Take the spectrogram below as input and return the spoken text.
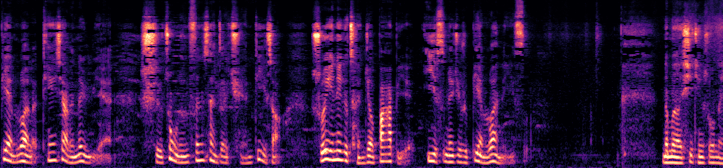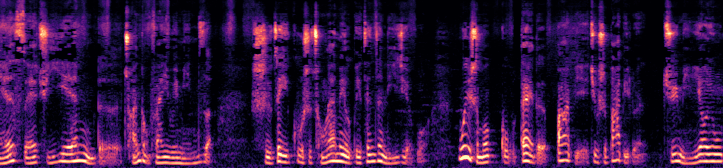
变乱了天下人的语言，使众人分散在全地上，所以那个城叫巴别，意思呢就是变乱的意思。那么西秦说呢，S H E M 的传统翻译为名字，使这一故事从来没有被真正理解过。为什么古代的巴别就是巴比伦居民要用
